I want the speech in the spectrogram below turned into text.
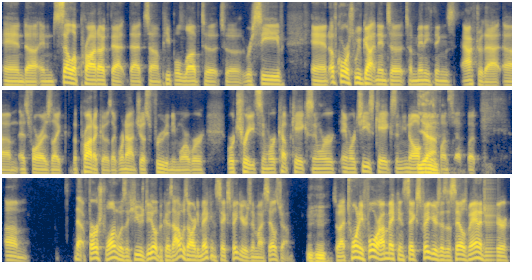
and uh, and sell a product that that um, people love to to receive. And of course, we've gotten into to many things after that, um, as far as like the product goes. Like we're not just fruit anymore. We're we're treats and we're cupcakes and we're and we're cheesecakes and you know all yeah. kinds of fun stuff. But um, that first one was a huge deal because I was already making six figures in my sales job. Mm-hmm. So at 24, I'm making six figures as a sales manager,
